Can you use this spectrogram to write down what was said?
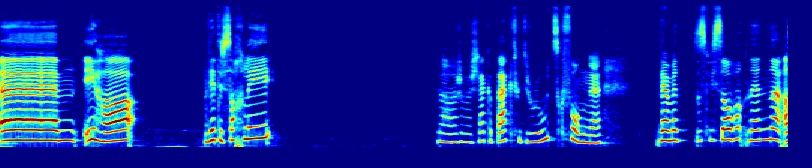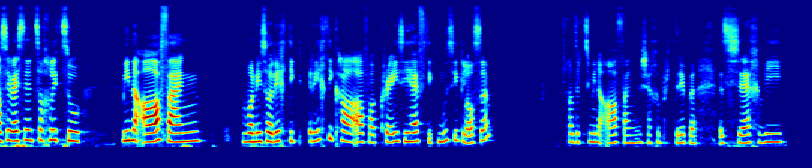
Ähm, ich habe wieder so ein bisschen, was sagen, Back to the Roots gefunden. Wenn man das wieso will nennen Also ich weiß nicht, so ein bisschen zu meinen Anfängen, wo ich so richtig, richtig habe, anfangen, crazy heftig Musik hören. Oder zu meinen Anfängen, ist echt übertrieben. Es ist echt wie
